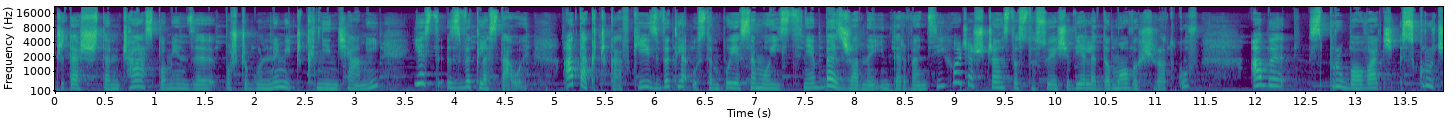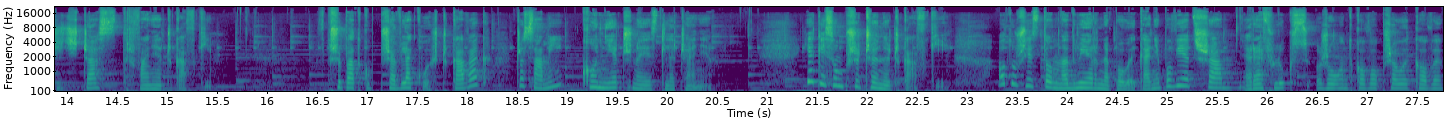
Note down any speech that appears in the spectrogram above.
czy też ten czas pomiędzy poszczególnymi czknięciami jest zwykle stały. Atak czkawki zwykle ustępuje samoistnie, bez żadnej interwencji, chociaż często stosuje się wiele domowych środków, aby spróbować skrócić czas trwania czkawki. W przypadku przewlekłych czkawek czasami konieczne jest leczenie. Jakie są przyczyny czkawki? Otóż jest to nadmierne połykanie powietrza, refluks żołądkowo-przełykowy,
